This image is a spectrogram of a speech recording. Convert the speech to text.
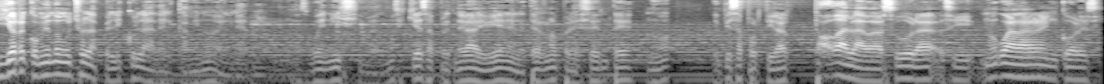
Y yo recomiendo mucho la película del Camino del Héroe, es buenísima, ¿no? Si quieres aprender a vivir en el eterno presente, ¿no? Empieza por tirar toda la basura, así, no guardar rencores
